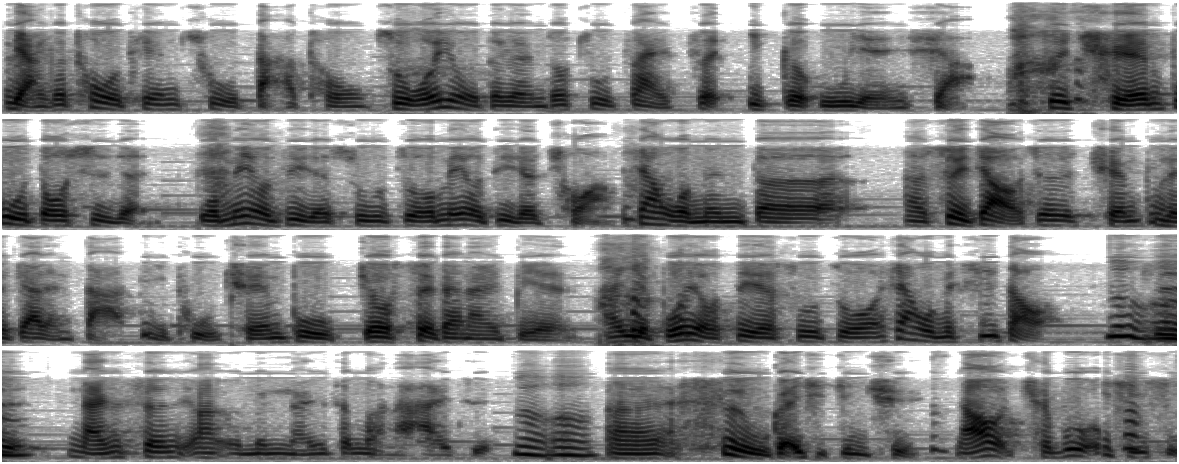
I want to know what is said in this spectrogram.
两个透天处打通，所有的人都住在这一个屋檐下，所以全部都是人。我没有自己的书桌，没有自己的床，像我们的呃睡觉就是全部的家人打地铺，全部就睡在那一边，啊也不会有自己的书桌。像我们洗澡是男生啊，我们男生嘛，男孩子，嗯嗯，呃四五个一起进去，然后全部一起洗，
